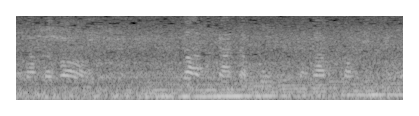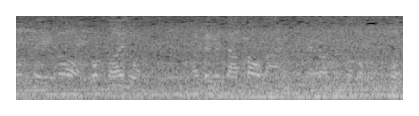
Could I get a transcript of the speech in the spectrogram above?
นะครับ แล้วก็ยอดการจับกลุ่มนะครับความผิดเกี่ยวกับรถเมย์ก็ลดน้อยลงมันเป็นไปตามเป้าหมายนะครับก็ขอบคุณทุกคน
